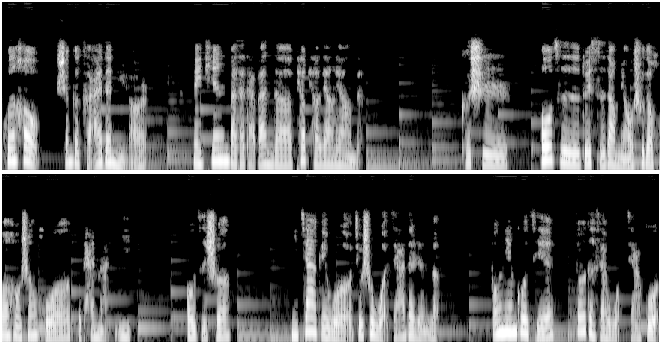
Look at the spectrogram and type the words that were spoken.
婚后生个可爱的女儿，每天把她打扮得漂漂亮亮的。可是欧子对死党描述的婚后生活不太满意。欧子说：“你嫁给我就是我家的人了，逢年过节都得在我家过。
